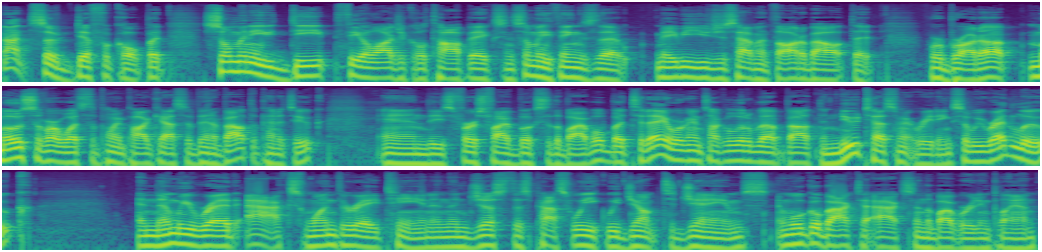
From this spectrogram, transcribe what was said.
not so difficult, but so many deep theological topics and so many things that maybe you just haven't thought about that were brought up. Most of our What's the Point podcasts have been about the Pentateuch and these first five books of the Bible. But today we're going to talk a little bit about the New Testament reading. So we read Luke and then we read Acts 1 through 18. And then just this past week, we jumped to James. And we'll go back to Acts in the Bible reading plan.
